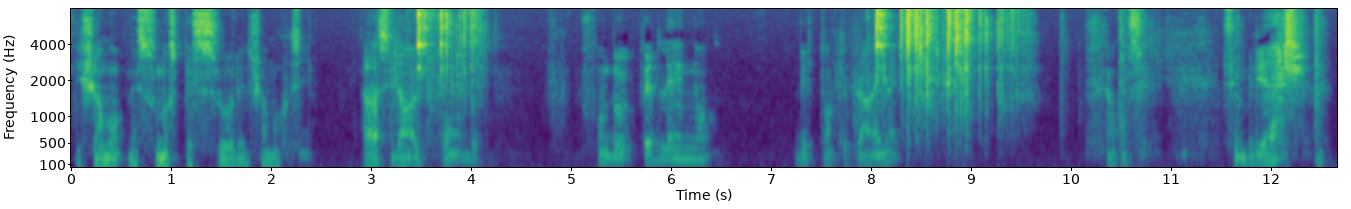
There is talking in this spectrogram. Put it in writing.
diciamo, nessuno spessore, diciamo così. Allora si dà il fondo. Il fondo per legno, detto anche primer. Vediamo se, se mi riesce.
